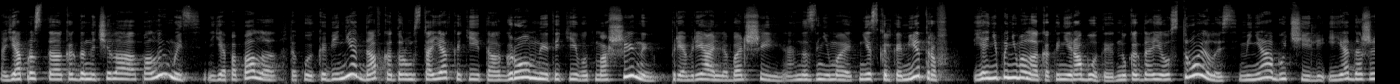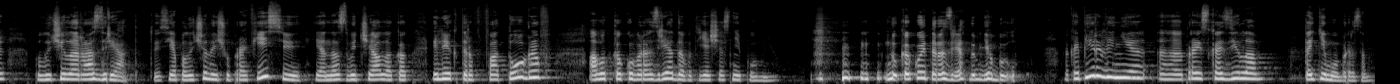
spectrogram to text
Я просто, когда начала полы мыть, я попала в такой кабинет, да, в котором стоят какие-то огромные такие вот машины, прям реально большие. Она занимает несколько метров. Я не понимала, как они работают, но когда я устроилась, меня обучили, и я даже получила разряд. То есть я получила еще профессию, и она звучала как электрофотограф, а вот какого разряда, вот я сейчас не помню. Ну, какой-то разряд у меня был. Копирование э, происходило таким образом.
